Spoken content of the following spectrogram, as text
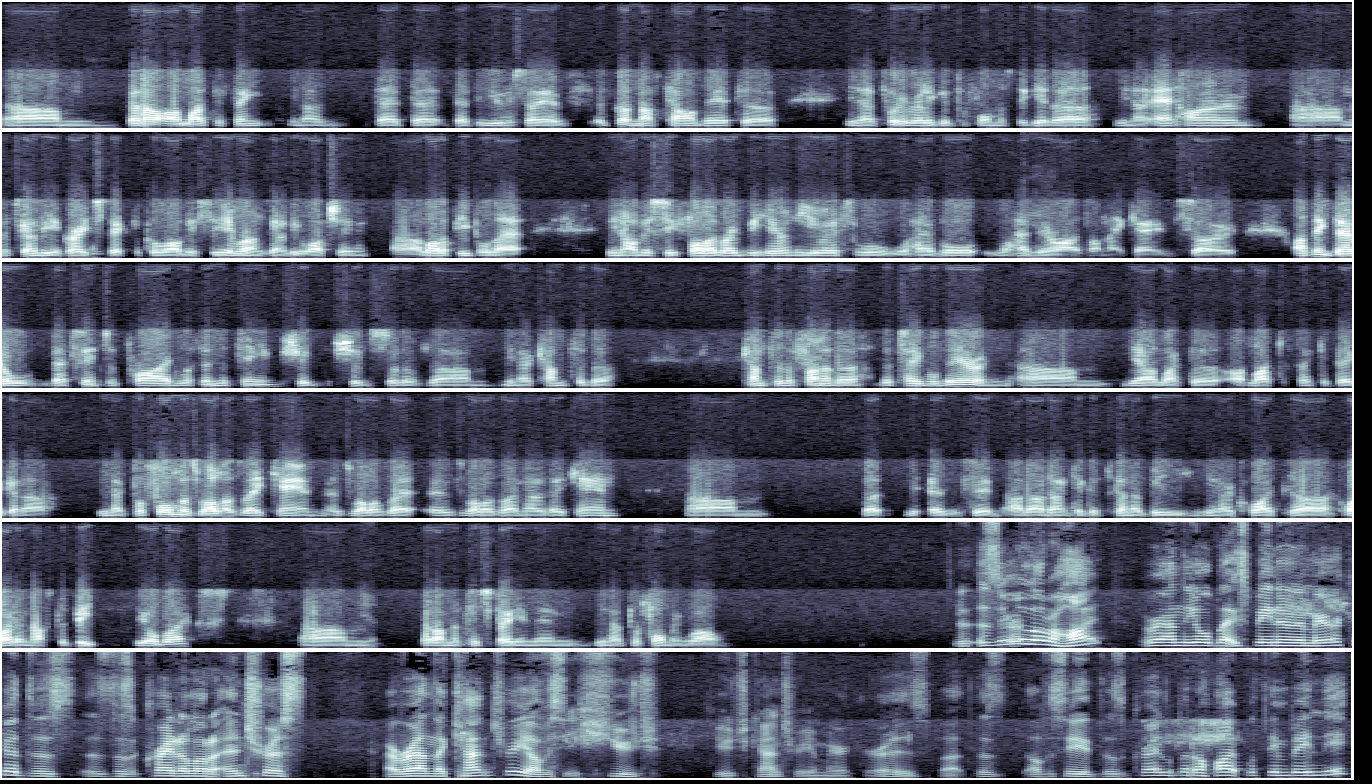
Um, but I, would like to think, you know, that, that, that the USA have, have got enough talent there to, you know, put a really good performance together, you know, at home. Um, it's going to be a great spectacle, obviously. Everyone's going to be watching. Uh, a lot of people that, you know, obviously follow rugby here in the US will, will have all will have their eyes on that game. So I think that'll that sense of pride within the team should should sort of um, you know come to the come to the front of the, the table there. And um, yeah, I'd like to I'd like to think that they're going to you know perform as well as they can, as well as they, as well as I know they can. Um, but as I said, I, I don't think it's going to be you know quite uh, quite enough to beat the All Blacks. Um, yeah. But I'm anticipating them you know performing well. Is there a lot of hype around the All Blacks being in America? Does does it create a lot of interest around the country? Obviously, huge huge country America is, but does obviously does it create a bit of hype with them being there?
